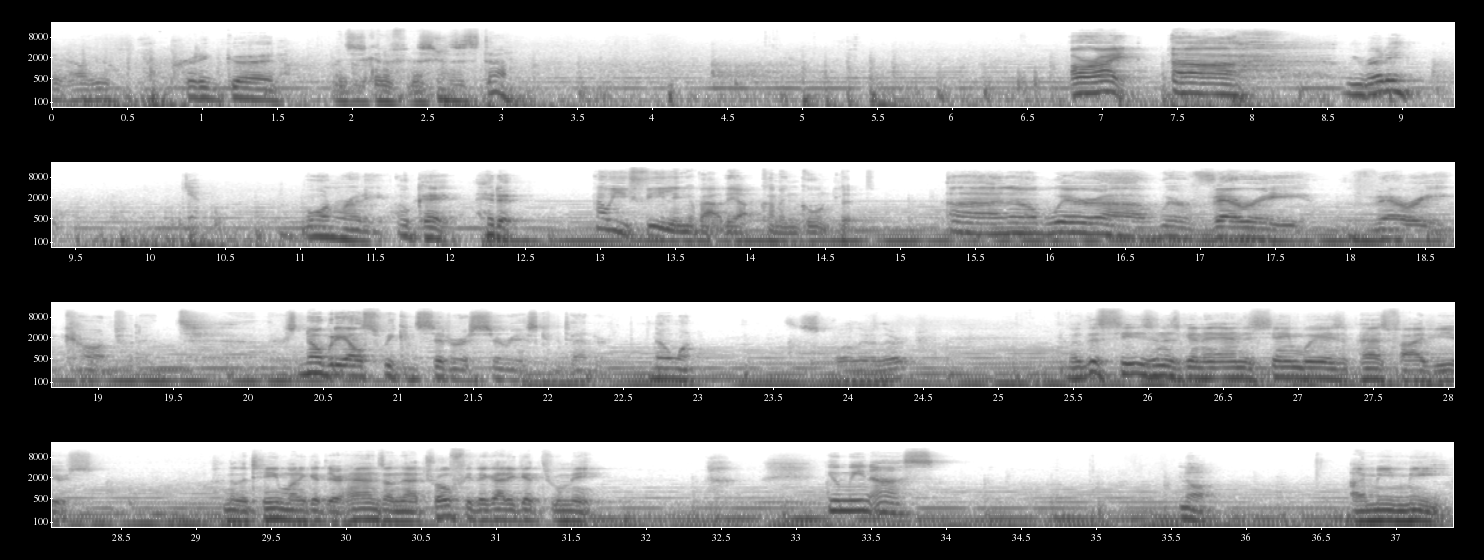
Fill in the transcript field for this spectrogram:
Okay, how are you? Pretty good. I'm just gonna finish. As soon as it's done. All right. Uh, we ready? Yep. Born ready. Okay, hit it. How are you feeling about the upcoming gauntlet? Uh, no, we're uh, we're very, very confident. There's nobody else we consider a serious contender. No one. Spoiler alert. Now, this season is going to end the same way as the past five years. Another team want to get their hands on that trophy, they got to get through me. You mean us? No, I mean me.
